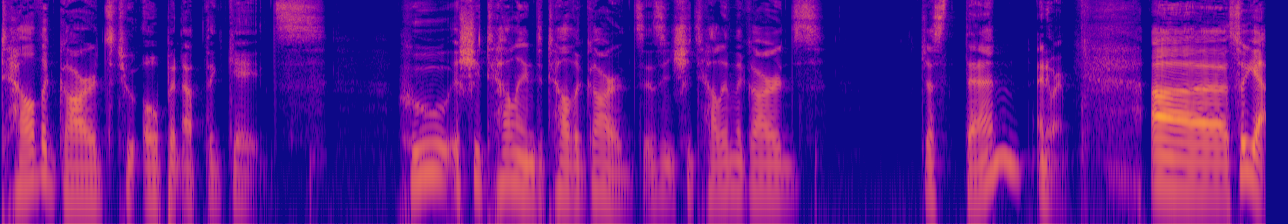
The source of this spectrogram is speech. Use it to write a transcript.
tell the guards to open up the gates, who is she telling to tell the guards? Isn't she telling the guards just then? Anyway, uh, so yeah,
